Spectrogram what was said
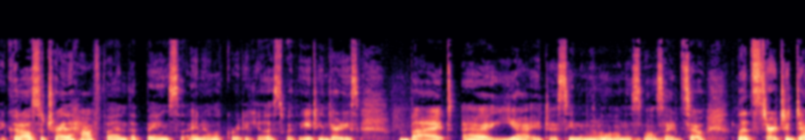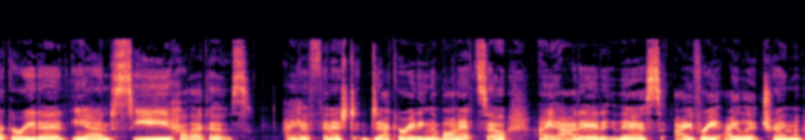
I could also try the half bun. The bangs I know look ridiculous with 1830s, but uh, yeah, it does seem a little on the small side. So let's start to decorate it and see how that goes. I have finished decorating the bonnet, so I added this ivory eyelet trim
